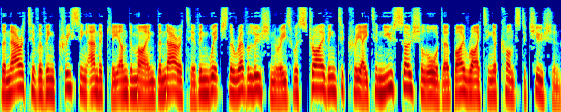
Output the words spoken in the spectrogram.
the narrative of increasing anarchy undermined the narrative in which the revolutionaries were striving to create a new social order by writing a constitution.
